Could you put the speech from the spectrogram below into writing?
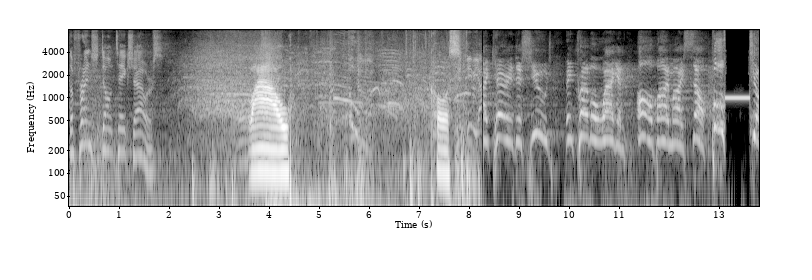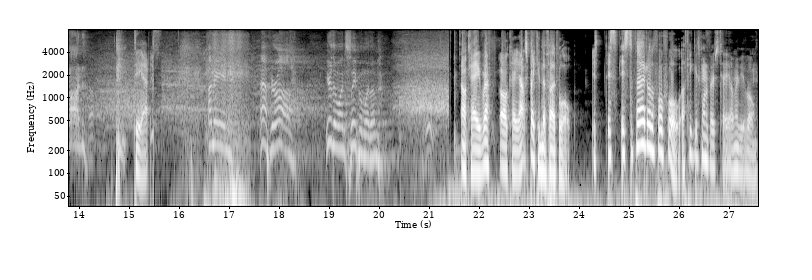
the French don't take showers. wow. Of course. I carried this huge, incredible wagon all by myself. Bull, John. Dear. I mean, after all, you're the one sleeping with him. Okay, ref. Okay, that's breaking the third wall. It's, it's, it's the third or the fourth wall. I think it's one of those two. I may be wrong.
